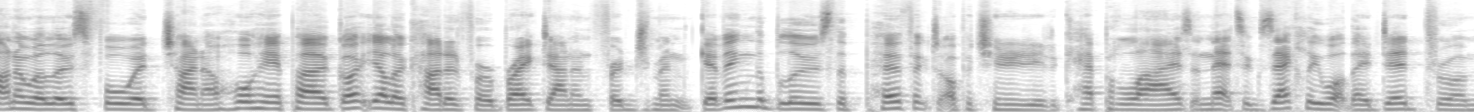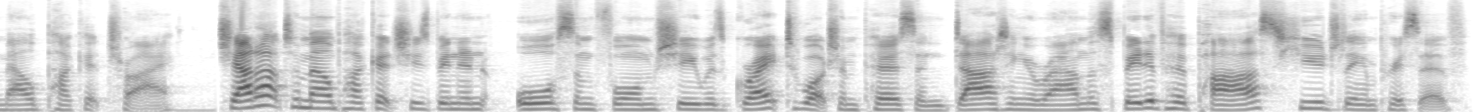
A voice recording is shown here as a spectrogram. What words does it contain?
Loose forward China Hohepa got yellow carded for a breakdown infringement, giving the Blues the perfect opportunity to capitalise, and that's exactly what they did through a Mel Puckett try. Shout out to Mel Puckett, she's been in awesome form. She was great to watch in person, darting around. The speed of her pass, hugely impressive.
